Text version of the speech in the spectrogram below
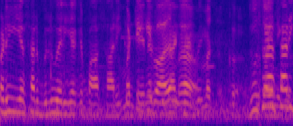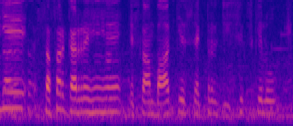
पड़ी हुई है सर ब्लू एरिया के पास सारी मट्टी की बात दूसरा सर ये सफ़र कर रहे हैं इस्लामाबाद के सेक्टर जी सिक्स के लोग।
